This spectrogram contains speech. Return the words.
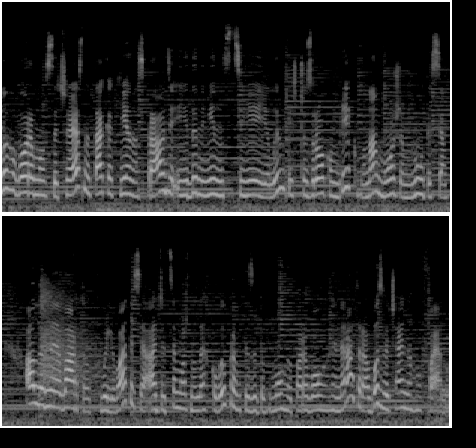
Ми говоримо все чесно, так як є насправді, і єдиний мінус цієї ялинки, що з роком в рік вона може мнутися. Але не варто хвилюватися, адже це можна легко виправити за допомогою парового генератора або звичайного фену.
